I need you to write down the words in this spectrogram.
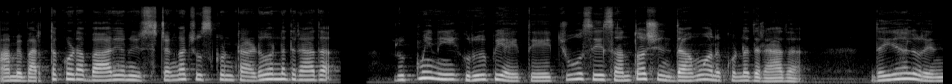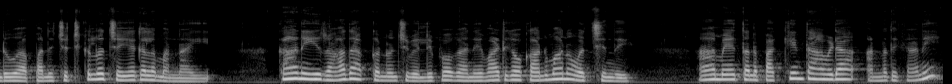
ఆమె భర్త కూడా భార్యను ఇష్టంగా చూసుకుంటాడు అన్నది రాధ. రుక్మిణి కురూపి అయితే చూసి సంతోషిద్దాము అనుకున్నది రాధ. దయ్యాలు రెండు ఆ పని చిటికలో చేయగలమన్నాయి. కానీ రాధ అక్కడి నుంచి వెళ్ళిపోగానే వాటికి ఒక అనుమానం వచ్చింది. ఆమె తన పక్కింటి ఆవిడ అన్నది కానీ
